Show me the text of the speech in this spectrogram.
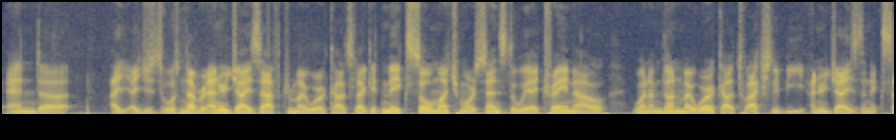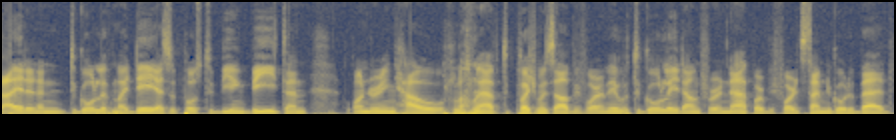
and uh, I, I just was never energized after my workouts. Like it makes so much more sense the way I train now when I'm done my workout to actually be energized and excited and to go live my day as opposed to being beat and wondering how long I have to push myself before I'm able to go lay down for a nap or before it's time to go to bed.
